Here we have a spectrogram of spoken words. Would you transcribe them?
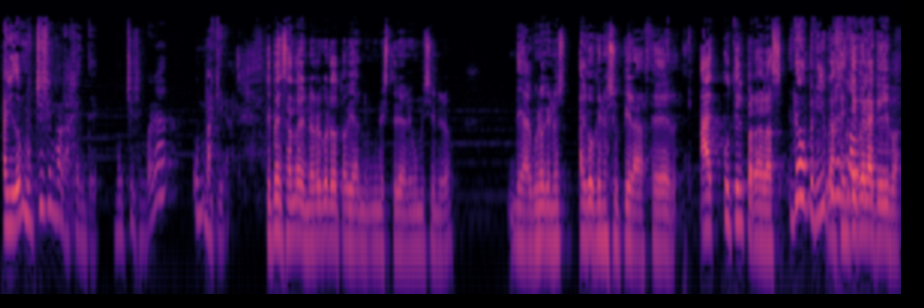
ayudó muchísimo a la gente, muchísimo. Era un máquina. Estoy pensando que no recuerdo todavía ninguna historia de ningún misionero de alguno que no, algo que no supiera hacer útil para las, No, pero yo la gente con la que iba.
